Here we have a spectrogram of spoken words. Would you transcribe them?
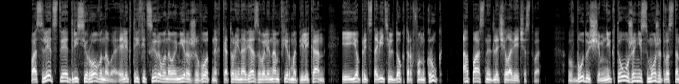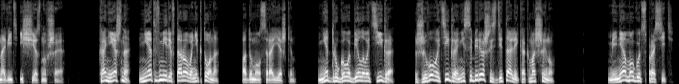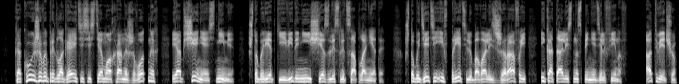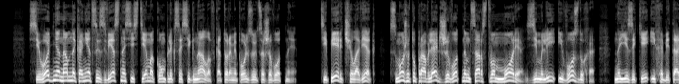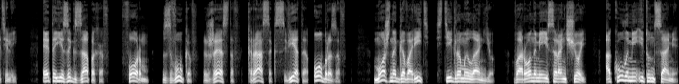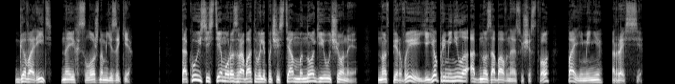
Последствия дрессированного, электрифицированного мира животных, которые навязывали нам фирма «Пеликан» и ее представитель доктор фон Круг, опасны для человечества. В будущем никто уже не сможет восстановить исчезнувшее. Конечно, нет в мире второго Никтона, — подумал Сыроежкин. «Нет другого белого тигра. Живого тигра не соберешь из деталей, как машину». Меня могут спросить, какую же вы предлагаете систему охраны животных и общения с ними, чтобы редкие виды не исчезли с лица планеты, чтобы дети и впредь любовались жирафой и катались на спине дельфинов? Отвечу. Сегодня нам, наконец, известна система комплекса сигналов, которыми пользуются животные. Теперь человек сможет управлять животным царством моря, земли и воздуха на языке их обитателей. Это язык запахов, форм, звуков, жестов, красок, света, образов. Можно говорить с тигром и ланью, воронами и саранчой, акулами и тунцами, говорить на их сложном языке. Такую систему разрабатывали по частям многие ученые, но впервые ее применило одно забавное существо по имени Ресси.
